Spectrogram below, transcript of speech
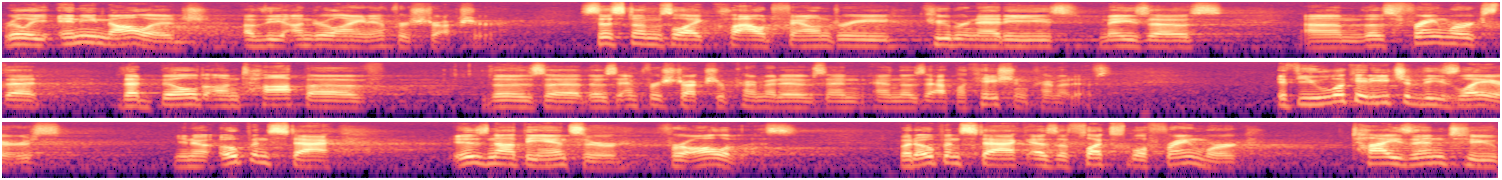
really any knowledge of the underlying infrastructure. Systems like Cloud Foundry, Kubernetes, Mesos, um, those frameworks that, that build on top of those, uh, those infrastructure primitives and, and those application primitives. If you look at each of these layers, you know, OpenStack is not the answer for all of this. But OpenStack as a flexible framework ties into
